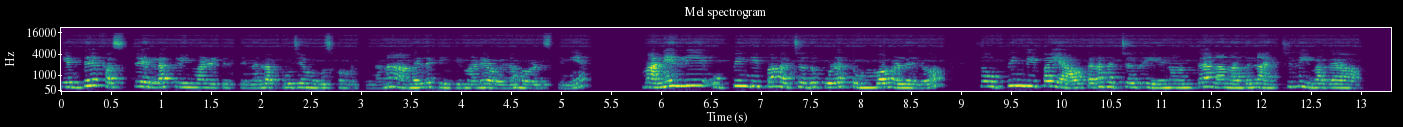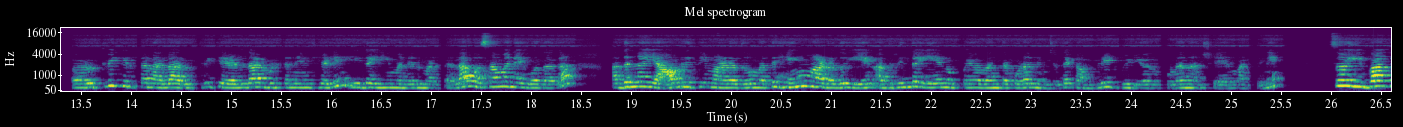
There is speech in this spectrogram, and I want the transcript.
ಎದ್ದೆ ಫಸ್ಟ್ ಎಲ್ಲ ಕ್ಲೀನ್ ಮಾಡಿಟ್ಟಿರ್ತೀನಲ್ಲ, ಪೂಜೆ ಮುಗಿಸ್ಕೊಂಡ್ಬಿಡ್ತೀನಿ ನಾನು. ಆಮೇಲೆ ತಿಂಡಿ ಮಾಡಿ ಅವಳನ್ನ ಹೊರಡಿಸ್ತೀನಿ. ಮನೆಯಲ್ಲಿ ಉಪ್ಪಿನ ದೀಪ ಹಚ್ಚೋದು ಕೂಡ ತುಂಬ ಒಳ್ಳೆಯದು ಸೊ ಉಪ್ಪಿನ ದೀಪ ಯಾವ ಥರ ಹಚ್ಚೋದು ಏನು ಅಂತ ನಾನು ಅದನ್ನು ಆ್ಯಕ್ಚುಲಿ ಇವಾಗ ಋತ್ವಿಕ್ ಇರ್ತಾನಲ್ಲ, ಋತ್ವಿಕ್ ಎಳ್ದಾಡ್ಬಿಡ್ತಾನೆ ಅಂತ ಹೇಳಿ ಈಗ ಈ ಮನೇಲಿ ಮಾಡ್ತಾಯಿಲ್ಲ ಹೊಸ ಮನೆಗೆ ಹೋದಾಗ ಅದನ್ನು ಯಾವ ರೀತಿ ಮಾಡೋದು ಮತ್ತು ಹೆಂಗೆ ಮಾಡೋದು ಏನು, ಅದರಿಂದ ಏನು ಉಪಯೋಗ ಅಂತ ಕೂಡ ನಿಮ್ಮ ಜೊತೆ ಕಂಪ್ಲೀಟ್ ವಿಡಿಯೋನು ಕೂಡ ನಾನು ಶೇರ್ ಮಾಡ್ತೀನಿ. ಸೊ ಇವಾಗ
